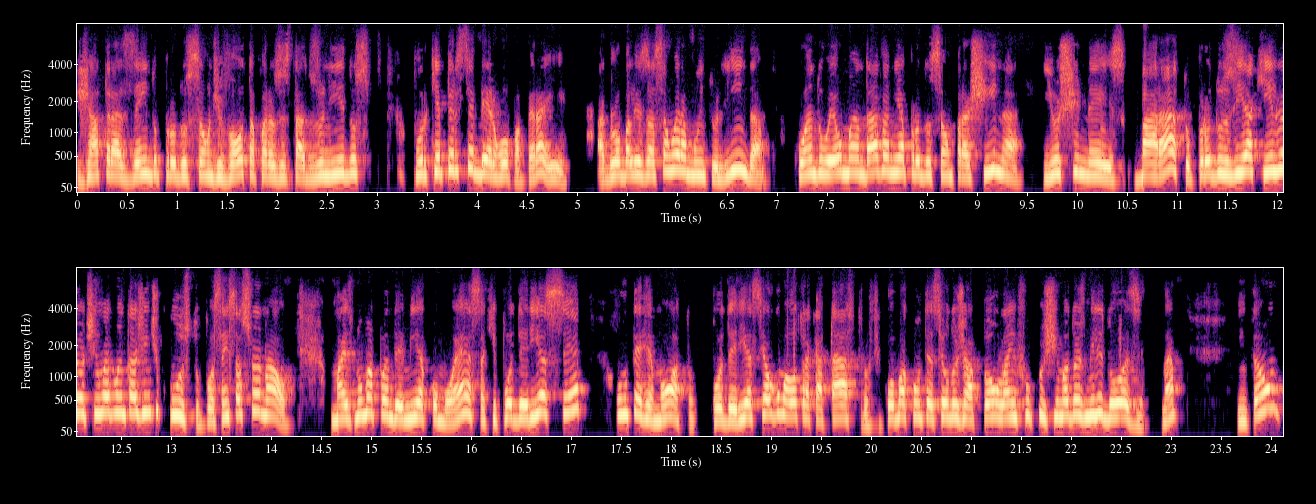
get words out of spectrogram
já trazendo produção de volta para os Estados Unidos, porque perceberam, opa, peraí, a globalização era muito linda quando eu mandava minha produção para a China e o chinês barato produzia aquilo e eu tinha uma vantagem de custo, pô, sensacional. Mas numa pandemia como essa, que poderia ser um terremoto, poderia ser alguma outra catástrofe, como aconteceu no Japão lá em Fukushima 2012, né? Então,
